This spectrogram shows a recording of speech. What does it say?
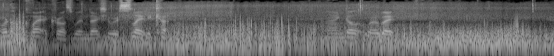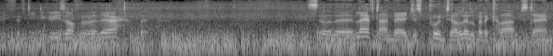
We're not quite a crosswind actually, we're slightly cut an angle. We're about 15 degrees off of it there. But so the left hand edge is prone to a little bit of collapse down.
